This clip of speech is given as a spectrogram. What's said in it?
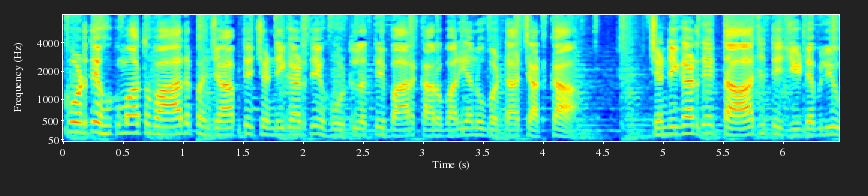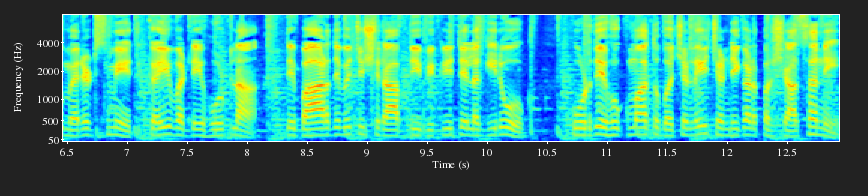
ਕੋਰਟ ਦੇ ਹੁਕਮਾਂ ਤੋਂ ਬਾਅਦ ਪੰਜਾਬ ਤੇ ਚੰਡੀਗੜ੍ਹ ਦੇ ਹੋਟਲ ਅਤੇ ਬਾਰ ਕਾਰੋਬਾਰੀਆਂ ਨੂੰ ਵੱਡਾ ਝਟਕਾ। ਚੰਡੀਗੜ੍ਹ ਦੇ ਤਾਜ ਤੇ ਜੀਡਬਲਯੂ ਮੈਰਿਟ ਸਮੇਤ ਕਈ ਵੱਡੇ ਹੋਟਲਾਂ ਤੇ ਬਾਰ ਦੇ ਵਿੱਚ ਸ਼ਰਾਬ ਦੀ ਵਿਕਰੀ ਤੇ ਲੱਗੀ ਰੋਕ। ਕੋਰਟ ਦੇ ਹੁਕਮਾਂ ਤੋਂ ਬਚਣ ਲਈ ਚੰਡੀਗੜ੍ਹ ਪ੍ਰਸ਼ਾਸਨ ਨੇ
